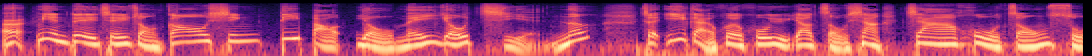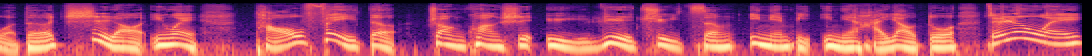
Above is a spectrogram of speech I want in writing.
而面对这一种高薪低保，有没有解呢？这医改会呼吁要走向。家户总所得制哦，因为逃费的状况是与日俱增，一年比一年还要多，所以认为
